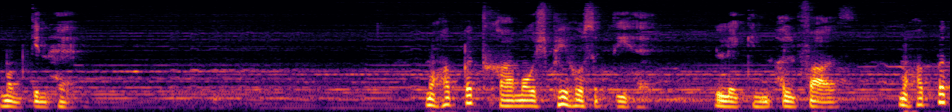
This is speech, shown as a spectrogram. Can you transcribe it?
ممکن ہے۔ محبت خاموش بھی ہو سکتی ہے، لیکن الفاظ محبت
